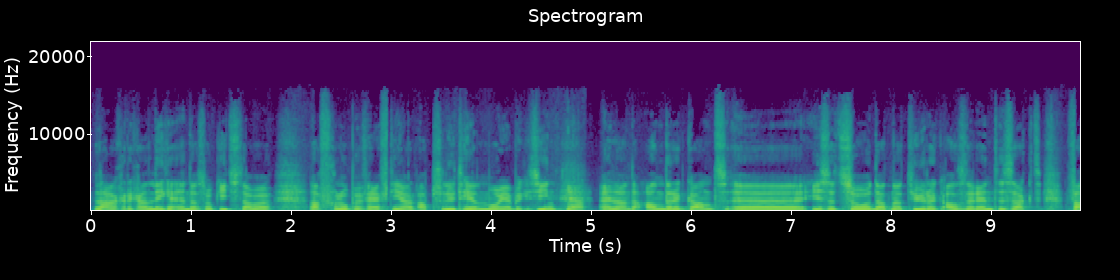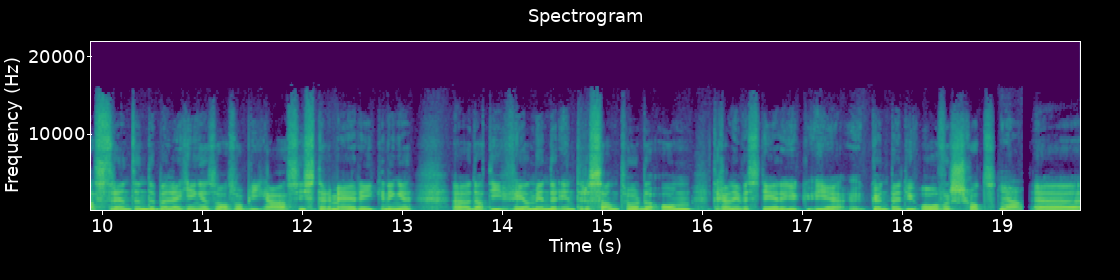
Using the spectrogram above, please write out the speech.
lager gaan liggen. En dat is ook iets dat we de afgelopen 15 jaar absoluut heel mooi hebben gezien. Ja. En aan de andere kant uh, is het zo dat natuurlijk, als de rente zakt, vastrentende beleggingen, zoals obligaties, termijnrekeningen, uh, dat die veel minder interessant worden om te gaan investeren. Je, je kunt met je overschot ja. uh,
